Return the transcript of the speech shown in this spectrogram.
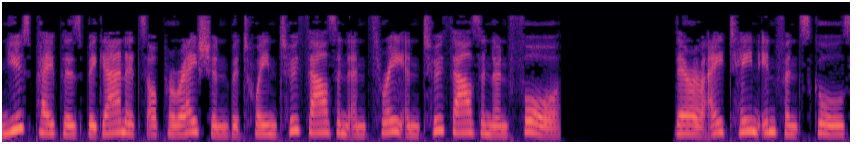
Newspapers began its operation between 2003 and 2004. There are 18 infant schools,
